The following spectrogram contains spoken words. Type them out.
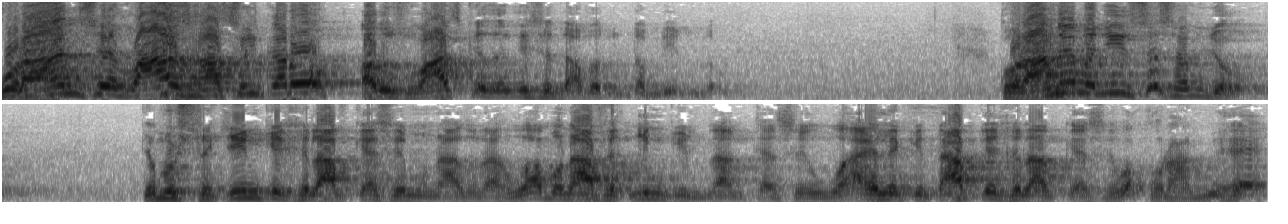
قرآن سے واز حاصل کرو اور اس واز کے ذریعے سے دعوت و تبلیغ دو۔ قرآن مجید سے سمجھو کہ مشرقین کے خلاف کیسے مناظرہ ہوا، منافقین کے خلاف کیسے ہوا، اہل کتاب کے خلاف کیسے ہوا، قرآن میں ہے۔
